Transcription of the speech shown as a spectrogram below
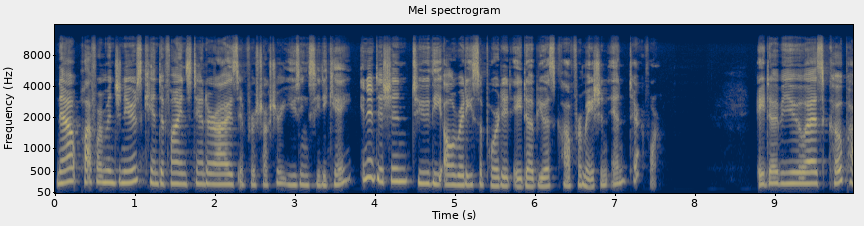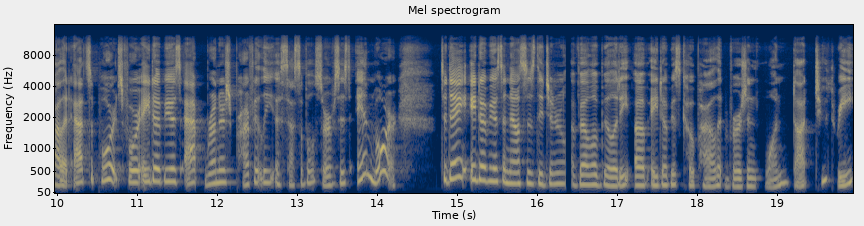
Now, platform engineers can define standardized infrastructure using CDK in addition to the already supported AWS CloudFormation and Terraform. AWS Copilot adds supports for AWS App Runner's privately accessible services and more. Today, AWS announces the general availability of AWS Copilot version 1.23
